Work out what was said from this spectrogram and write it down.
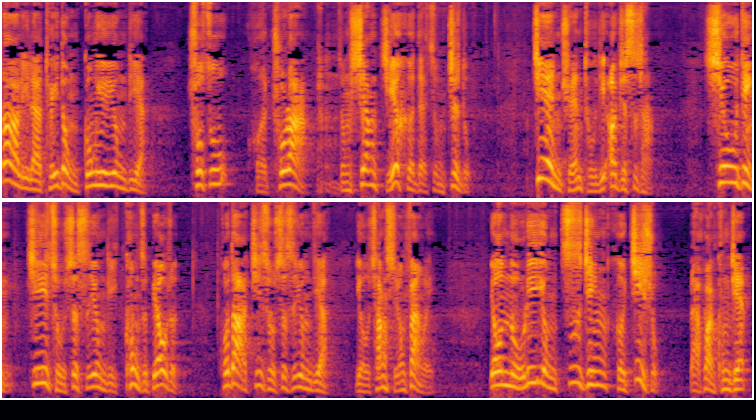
大力来推动工业用地啊出租和出让这种相结合的这种制度，健全土地二级市场，修订基础设施用地控制标准，扩大基础设施用地啊有偿使用范围，要努力用资金和技术来换空间，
